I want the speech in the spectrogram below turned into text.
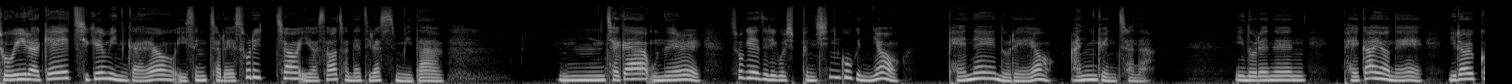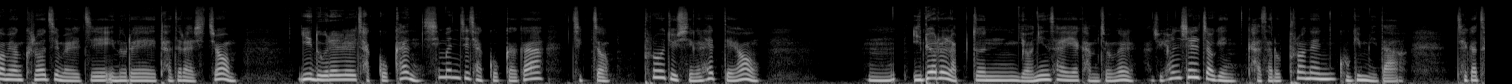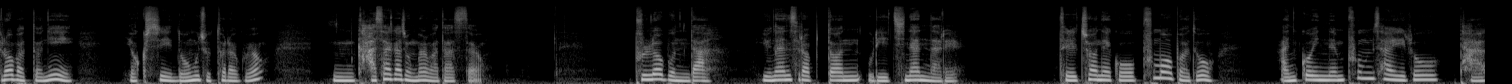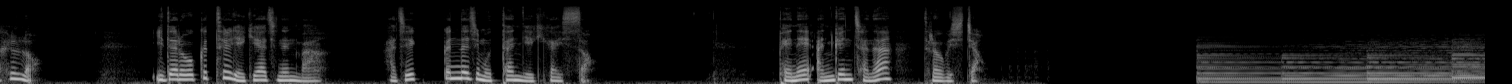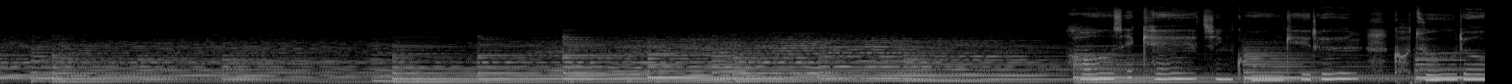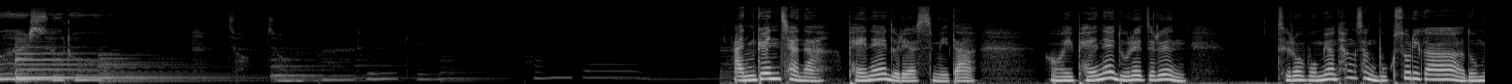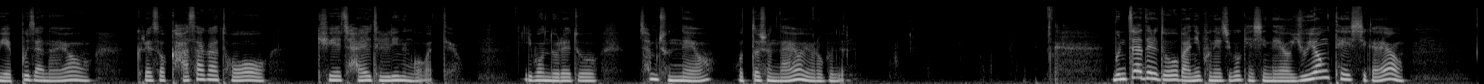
조일하게 지금인가요? 이승철의 소리쳐 이어서 전해드렸습니다. 음, 제가 오늘 소개해드리고 싶은 신곡은요. 벤의 노래예요. 안 괜찮아. 이 노래는 배가연의 이럴 거면 그러지 말지 이 노래 다들 아시죠? 이 노래를 작곡한 심은지 작곡가가 직접 프로듀싱을 했대요. 음, 이별을 앞둔 연인 사이의 감정을 아주 현실적인 가사로 풀어낸 곡입니다. 제가 들어봤더니 역시 너무 좋더라고요. 음, 가사가 정말 와닿았어요. 불러본다. 유난스럽던 우리 지난 날을 들춰내고 품어봐도 안고 있는 품 사이로 다 흘러. 이대로 끝을 얘기하지는 마. 아직 끝내지 못한 얘기가 있어. 벤의 안 괜찮아 들어보시죠. 어색해진 공기를 거두려 할수록 안 괜찮아 벤의 노래였습니다. 어, 이 벤의 노래들은 들어보면 항상 목소리가 너무 예쁘잖아요. 그래서 가사가 더 귀에 잘 들리는 것 같아요. 이번 노래도 참 좋네요. 어떠셨나요, 여러분은? 문자들도 많이 보내주고 계시네요. 유영태 씨가요.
